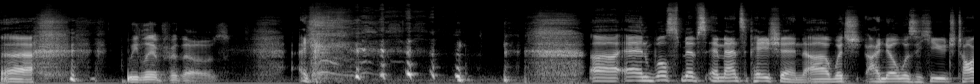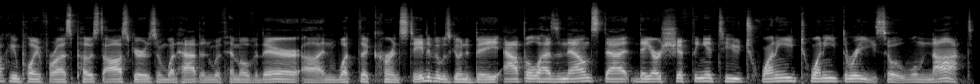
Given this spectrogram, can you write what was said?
uh. we live for those. Uh, and Will Smith's Emancipation, uh, which I know was a huge talking point for us post Oscars and what happened with him over there uh, and what the current state of it was going to be. Apple has announced that they are shifting it to 2023, so it will not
